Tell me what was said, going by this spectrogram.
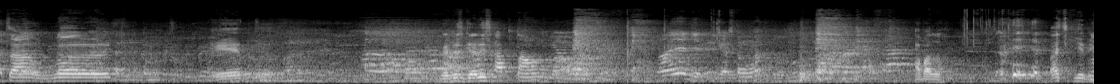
uptown world. Gitu. Gadis-gadis uptown. Makanya jadi tiga setengah. Apa tuh? Ah segini.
